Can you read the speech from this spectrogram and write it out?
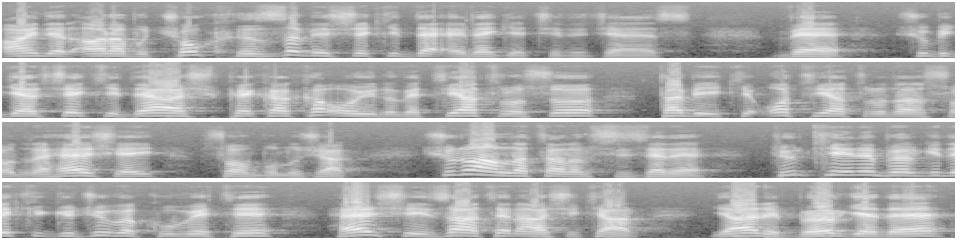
aynen Arap'ı çok hızlı bir şekilde ele geçireceğiz. Ve şu bir gerçek ki DAEŞ PKK oyunu ve tiyatrosu tabii ki o tiyatrodan sonra her şey son bulacak. Şunu anlatalım sizlere. Türkiye'nin bölgedeki gücü ve kuvveti her şey zaten aşikar. Yani bölgede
